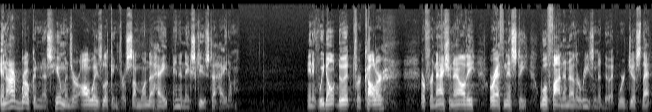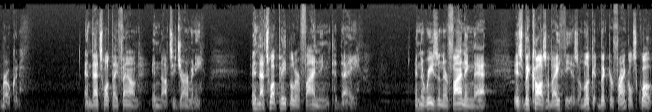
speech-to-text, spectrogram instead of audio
In our brokenness, humans are always looking for someone to hate and an excuse to hate them. And if we don't do it for color or for nationality or ethnicity, we'll find another reason to do it. We're just that broken. And that's what they found in Nazi Germany. And that's what people are finding today. And the reason they're finding that is because of atheism. Look at Viktor Frankl's quote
